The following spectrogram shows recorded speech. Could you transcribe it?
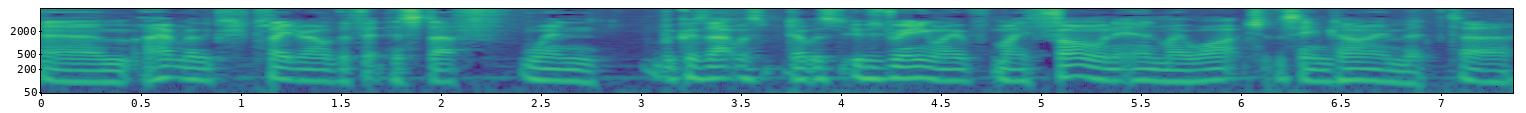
Um, I haven't really played around with the fitness stuff when because that was that was it was draining my my phone and my watch at the same time. But uh,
